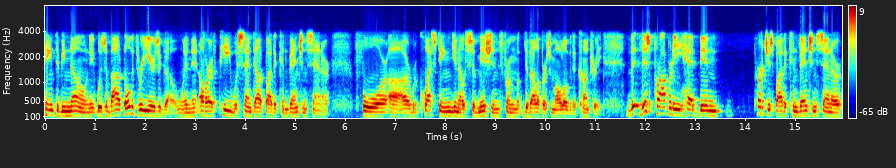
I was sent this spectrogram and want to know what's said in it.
came to be known, it was about over three years ago when an RFP was sent out by the convention center for uh, requesting, you know, submissions from developers from all over the country. Th- this property had been purchased by the convention center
